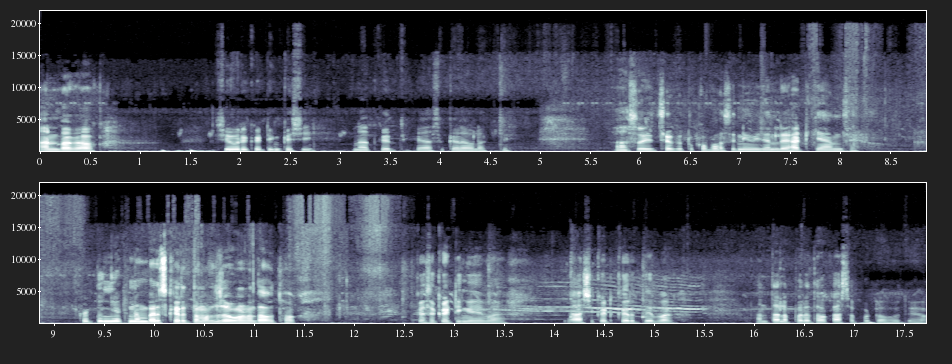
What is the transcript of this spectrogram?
आणि बघा हो शिवरी कटिंग कशी? नात करते काय? असं करावं लागते असं आहे सगळं. तो कपाचं नियोजन लय हटके आमचं. कटिंग एक नंबरच करतं मला जवळ धावतो हो का. कसं कटिंग आहे बघ. अशी कट करते बघ. आणि त्याला परत हो का असा फुटवा होतोय हो.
